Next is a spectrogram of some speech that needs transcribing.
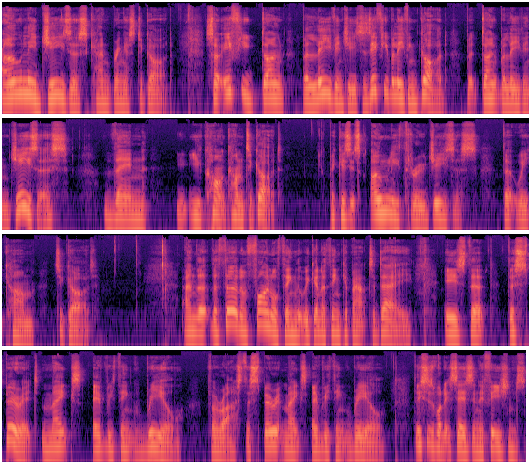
only Jesus can bring us to God. So if you don't believe in Jesus, if you believe in God but don't believe in Jesus, then you can't come to God because it's only through Jesus that we come to God. And the, the third and final thing that we're going to think about today is that the Spirit makes everything real for us. The Spirit makes everything real. This is what it says in Ephesians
